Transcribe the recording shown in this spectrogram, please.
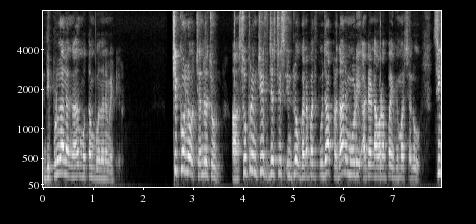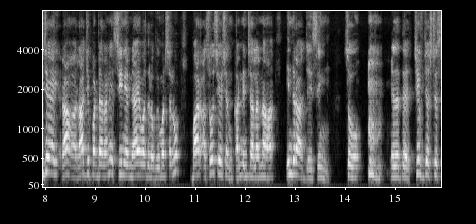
ఇది ఇప్పుడు కాలం కాదు మొత్తం బోధన పెట్టారు చిక్కుల్లో చంద్రచూడ్ ఆ, సుప్రీం చీఫ్ జస్టిస్ ఇంట్లో గణపతి పూజ ప్రధాని మోడీ అటెండ్ అవడంపై విమర్శలు. సిజేఐ రా రాజీ పడ్డారని సీనియర్ న్యాయవాదుల విమర్శలు. బార్ అసోసియేషన్ ఖండించాలన్న ఇందిరా జైసింగ్ సో ఏదైతే చీఫ్ జస్టిస్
